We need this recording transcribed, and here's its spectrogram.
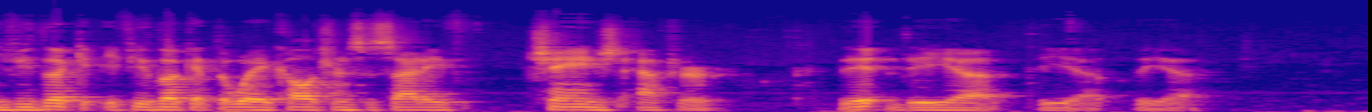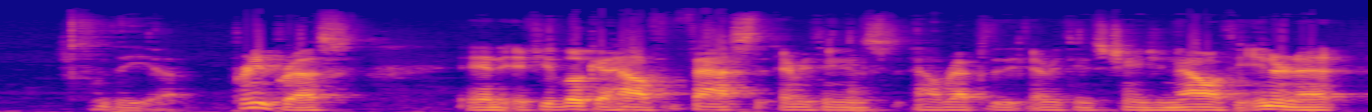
if you look if you look at the way culture and society changed after the the uh, the uh, the uh, the uh, printing press, and if you look at how fast everything is, how rapidly everything is changing now with the internet,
